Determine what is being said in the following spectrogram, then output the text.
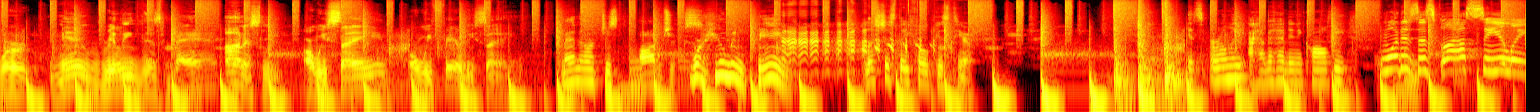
Were men really this bad? Honestly, are we sane or are we fairly sane? Men aren't just objects. We're human beings. Let's just stay focused here. It's early. I haven't had any coffee. What is this glass ceiling?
